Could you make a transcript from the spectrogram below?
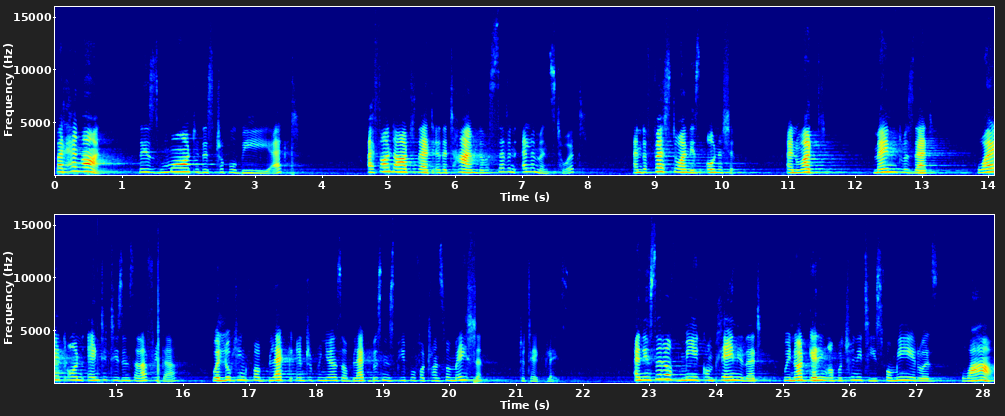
But hang on, there's more to this Triple BE Act. I found out that at the time there were seven elements to it, and the first one is ownership. And what meant was that white-owned entities in South Africa were looking for black entrepreneurs or black business people for transformation to take place. And instead of me complaining that we're not getting opportunities, for me it was, wow,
